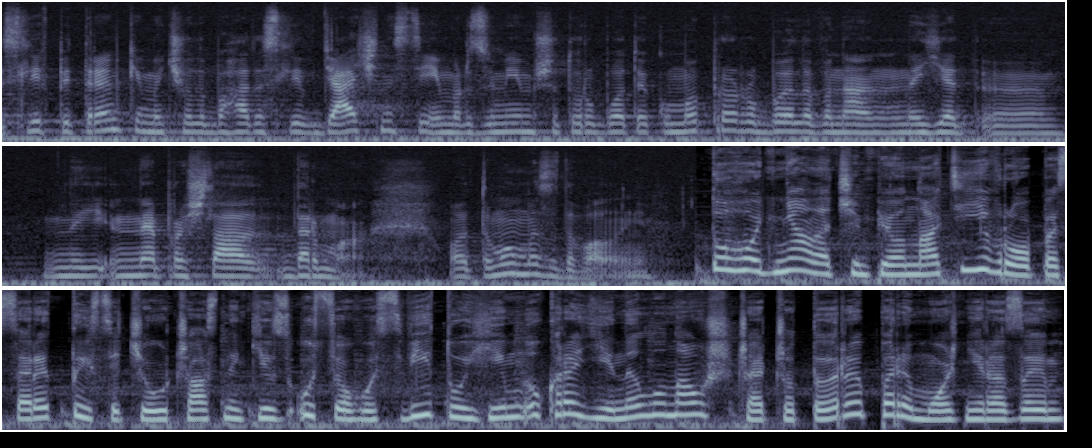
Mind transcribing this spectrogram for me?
слів підтримки, ми чули багато слів вдячності, і ми розуміємо, що ту роботу, яку ми проробили, вона не є не, пройшла дарма. От тому ми задоволені. Того дня на чемпіонаті Європи серед тисячі учасників з усього світу гімн України лунав ще чотири переможні рази.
